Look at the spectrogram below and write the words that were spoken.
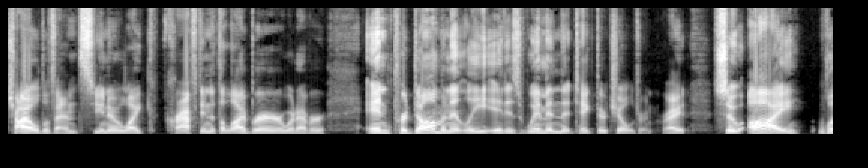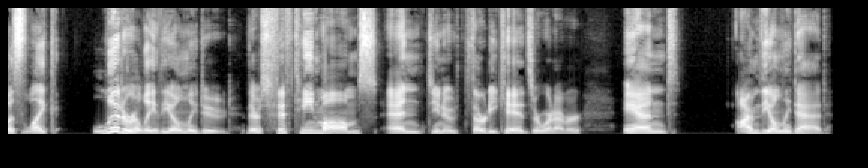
child events, you know, like crafting at the library or whatever, and predominantly it is women that take their children, right? So I was like literally the only dude. There's 15 moms and, you know, 30 kids or whatever, and I'm the only dad.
